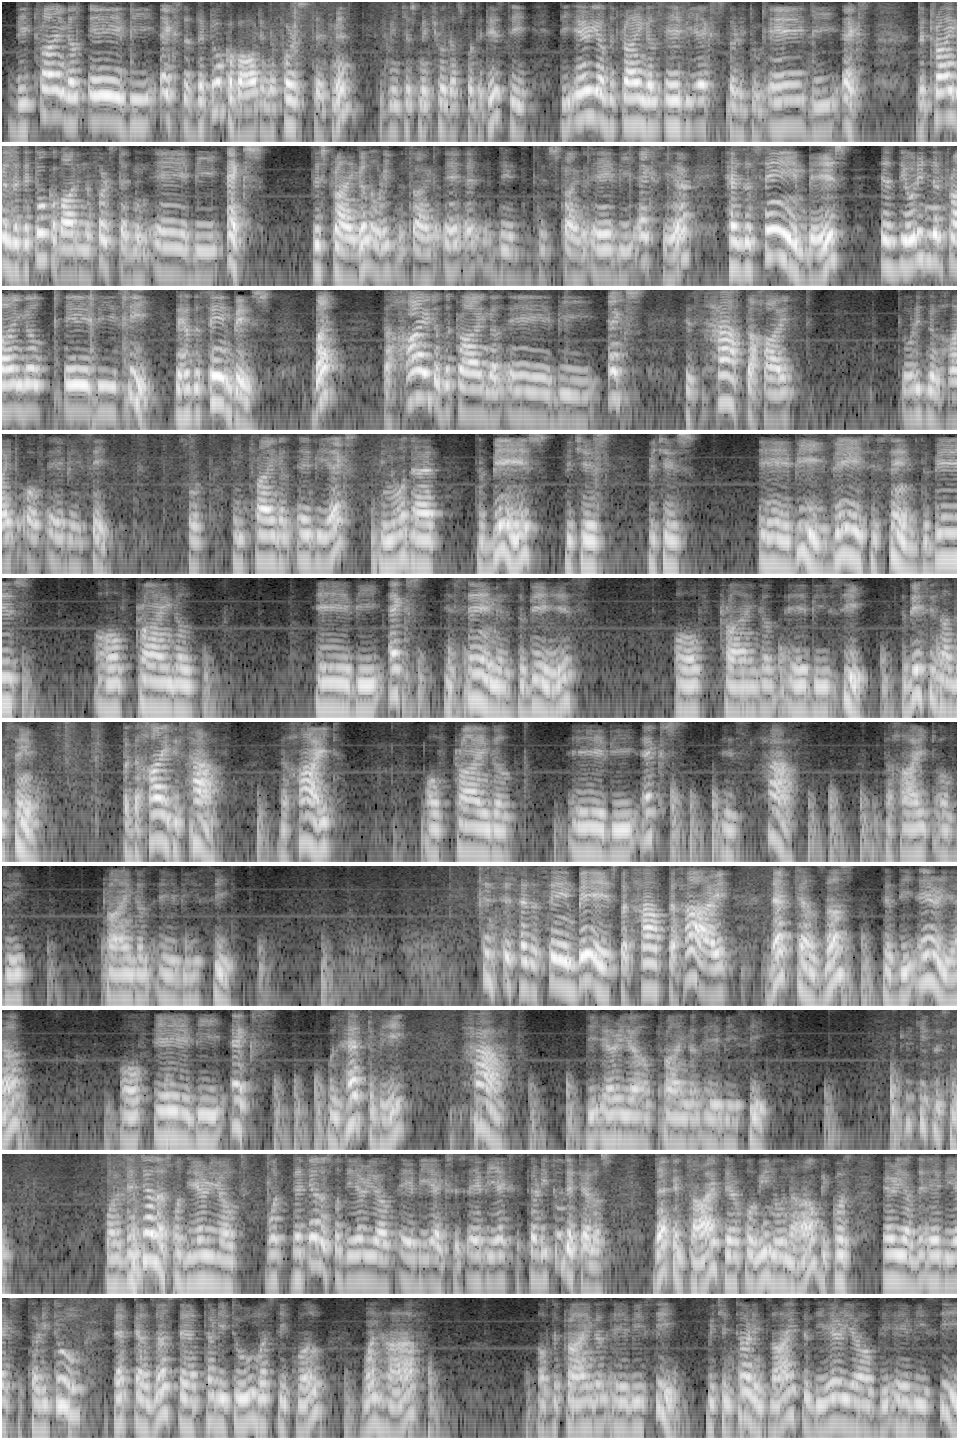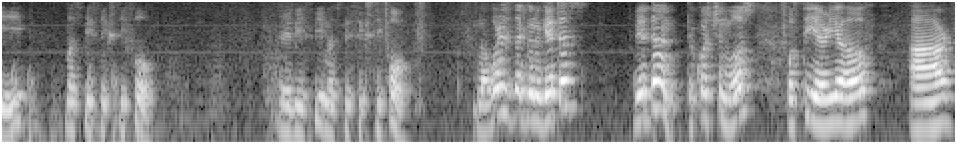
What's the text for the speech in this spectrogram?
the triangle ABX that they talk about in the first statement, let me just make sure that's what it is, the, the area of the triangle ABX is 32, ABX. The triangle that they talk about in the first statement, ABX, this triangle, original triangle, A, A, the, this triangle ABX here, has the same base as the original triangle ABC. They have the same base. But the height of the triangle ABX is half the height, the original height of ABC. So in triangle ABX, we know that the base, which is which is AB, base is same. The base of triangle ABX is same as the base of triangle ABC. The bases are the same, but the height is half. The height of triangle ABX is half the height of the triangle ABC. Since it has the same base but half the height, that tells us that the area of ABX will have to be half the area of triangle ABC. Okay, keep listening. Well, they tell us what the area of what they tell us what the area of ABX is. ABX is 32. They tell us that implies. Therefore, we know now because area of the ABX is 32. That tells us that 32 must equal one half of the triangle ABC, which in turn implies that the area of the ABC must be 64. ABC must be 64. Now, what is that going to get us? We are done. The question was, what's the area of R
